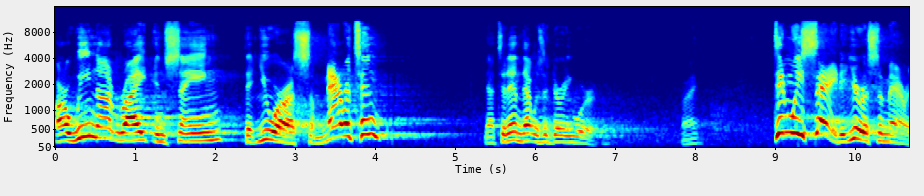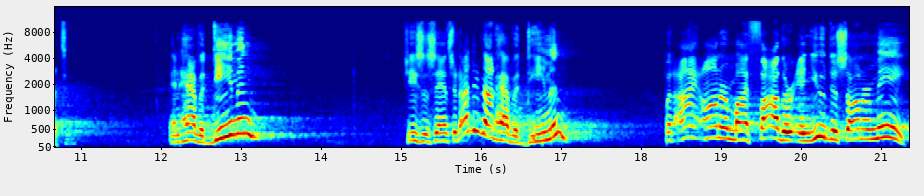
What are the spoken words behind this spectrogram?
Are we not right in saying that you are a Samaritan? Now, to them, that was a dirty word, right? Didn't we say that you're a Samaritan and have a demon? Jesus answered, I do not have a demon, but I honor my Father, and you dishonor me.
